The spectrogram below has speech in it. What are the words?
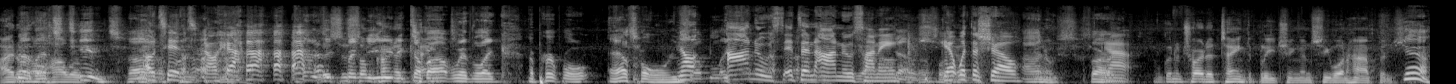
I don't no, know that's how. It, tint. Oh, tits. No, oh, yeah. I was This is some you kind to of come out with like a purple asshole or No, something like that. anus. It's an anus, honey. yeah, that's what Get with the show. Anus. Sorry. Yeah. I'm gonna try the taint the bleaching and see what happens. Yeah,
